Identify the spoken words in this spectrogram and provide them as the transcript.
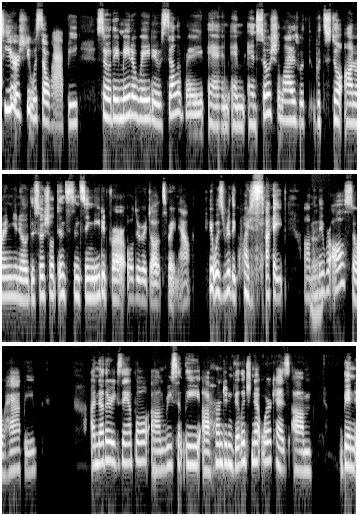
tears. She was so happy. So they made a way to celebrate and and and socialize with with still honoring, you know, the social distancing needed for our older adults right now. It was really quite a sight. Um, and they were all so happy. Another example, um, recently, uh, Herndon Village Network has um, been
